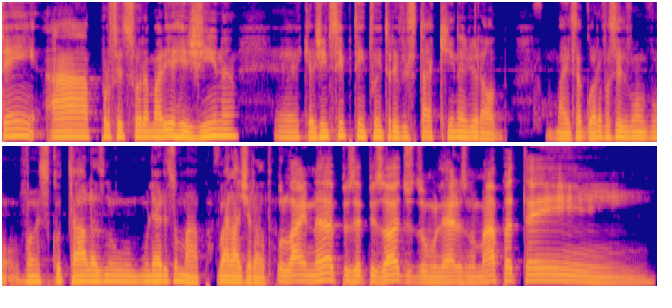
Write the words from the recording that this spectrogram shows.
tem a professora Maria Regina, é, que a gente sempre tentou entrevistar aqui, né, Geraldo? Mas agora vocês vão, vão, vão escutá-las no Mulheres no Mapa. Vai lá, Geraldo. O line-up, os episódios do Mulheres no Mapa tem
